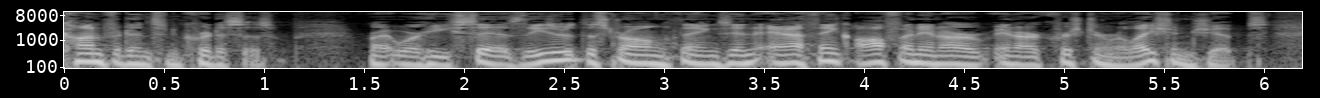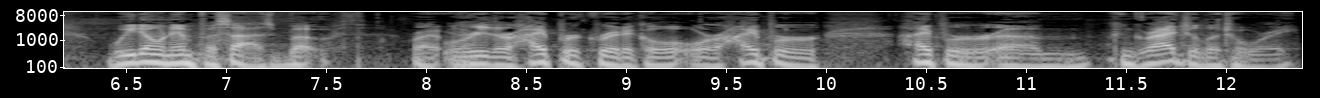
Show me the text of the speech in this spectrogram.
confidence and criticism, right? Where he says these are the strong things, and, and I think often in our in our Christian relationships we don't emphasize both, right? We're either hypercritical or hyper hyper um, congratulatory,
